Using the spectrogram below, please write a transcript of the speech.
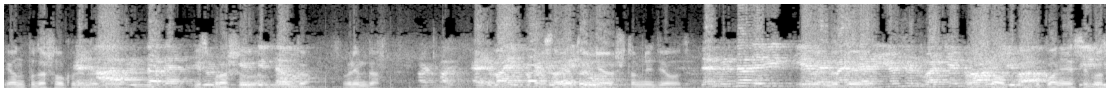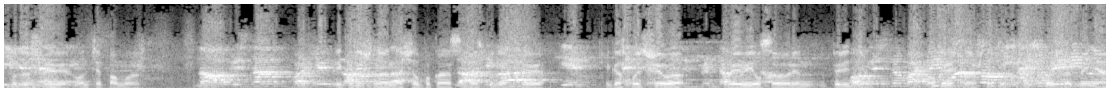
И он подошел к that и спрашивал Вринда, Вринда, посоветуй мне, что мне делать. Worship Он Lord сказал, поклоняйся Господу Шиве. Он тебе поможет. И Кришна начал поклоняться Господу Шиве. И Господь Шива проявился перед ним. О, Кришна, что ты хочешь от меня?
